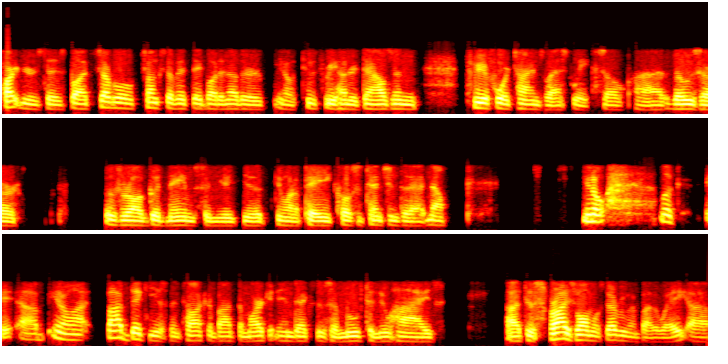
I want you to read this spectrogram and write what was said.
Partners has bought several chunks of it. They bought another, you know, two, three hundred thousand, three or four times last week. So uh, those are those are all good names, and you you, you want to pay close attention to that. Now, you know, look, uh, you know, Bob Dickey has been talking about the market indexes have moved to new highs. Uh, to surprise almost everyone, by the way, uh,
